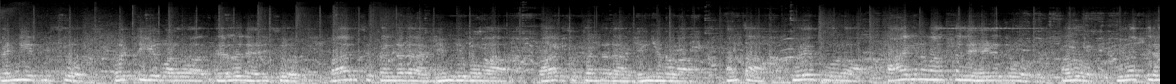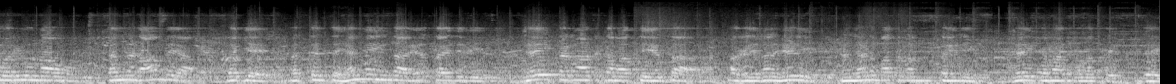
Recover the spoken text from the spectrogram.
ಕಣ್ಣೀರು ಬಿಡಿಸು ಒಟ್ಟಿಗೆ ಬಾಳುವ ತೆರದಲ್ಲಿ ಹರಿಸು, ಬಾರಿಸು ಕನ್ನಡ ಗೆಂಗುಬವ ಬಾರಿಸು ಕನ್ನಡ ಗೆಂಗುಬವ ಅಂತ ಕುವೆಂಪು ಅವರು ಆಗಿನ ಮಾತಿನಲ್ಲಿ ಹೇಳಿದರು. ಅವರು, ಇವತ್ತಿನವರೆಗೂ ನಾವು ಕನ್ನಡಾಂಬೆಯ ಬಗ್ಗೆ ಅತ್ಯಂತ ಹೆಮ್ಮೆಯಿಂದ ಹೇಳ್ತಾ ಇದ್ದೀವಿ. ಜೈ ಕರ್ನಾಟಕ ಮಾತೆ ಅಂತ. ಹಾಗಾಗಿ ನಾನು ಹೇಳಿ, ನನ್ನ ಎರಡು ಮಾತನ್ನು ಮುಗ್ತಾ ಇದ್ದೀನಿ. ಜೈ ಕರ್ನಾಟಕ ಮಾತೆ, ಜೈ.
